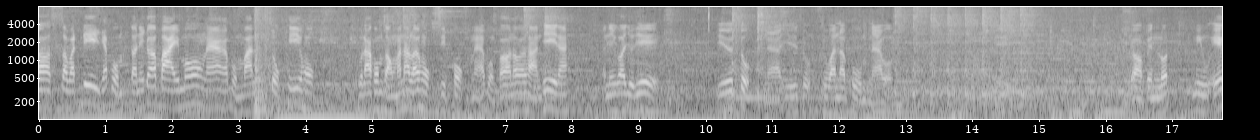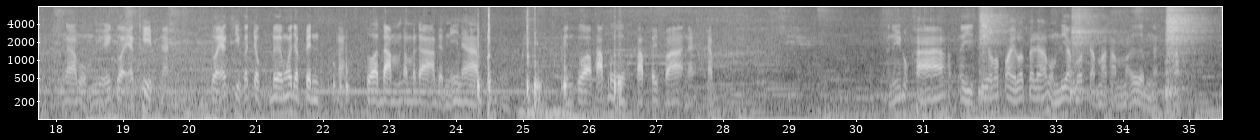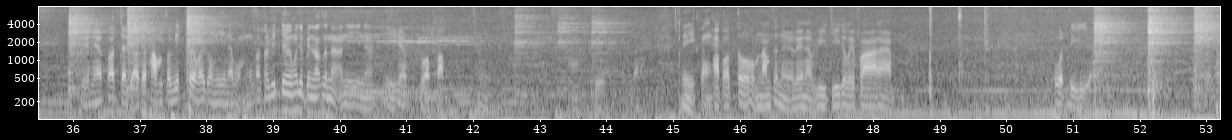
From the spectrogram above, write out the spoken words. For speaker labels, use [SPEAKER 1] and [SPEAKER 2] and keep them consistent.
[SPEAKER 1] ก็สวัสดีครับผมตอนนี้ก็บ่ายโมงนะครับผมวันศุกร์ที่ 6 ตุลาคม 2566 นะครับผมก็นอกสถานที่นะ อันนี้ก็อยู่ที่ยูสุนะยูสุสุวรรณภูมินะครับผมก็เป็นรถมิวเอ็กนะครับผมมิวเอ็กตัวแอคทีฟนะตัวแอคทีฟกระจกเดิมก็จะเป็นนะตัวดำธรรมดาแบบนี้นะครับ เป็นตัวพับมือปรับไฟฟ้านะครับ ค้าไอ้เซลเขาปล่อยรถไปแล้วผมเรียกรถกลับมาทำมาเอิมนะครับเดี๋ยวนี้ก็จะเดี๋ยวจะทำสวิตช์เพิ่มไว้ตรงนี้นะผมก็สวิตช์เดิมก็จะเป็นลักษณะนี้นะนี่แค่ตัวปรับนี่กล่องพับออโต้ผมนำเสนอเลยนะ VG ตัวไฟฟ้านะครับโคตรดี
